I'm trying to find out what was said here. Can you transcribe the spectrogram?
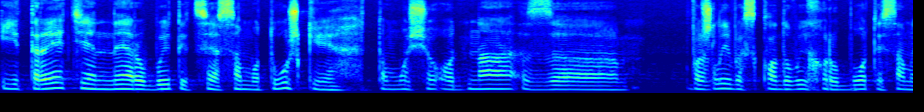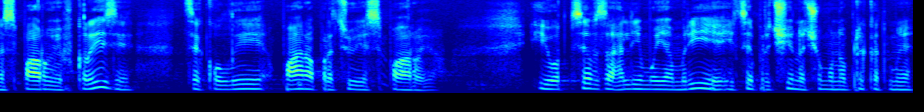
І третє, не робити це самотужки, тому що одна з е, важливих складових роботи саме з парою в кризі це коли пара працює з парою. І от це взагалі моя мрія, і це причина, чому, наприклад, ми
